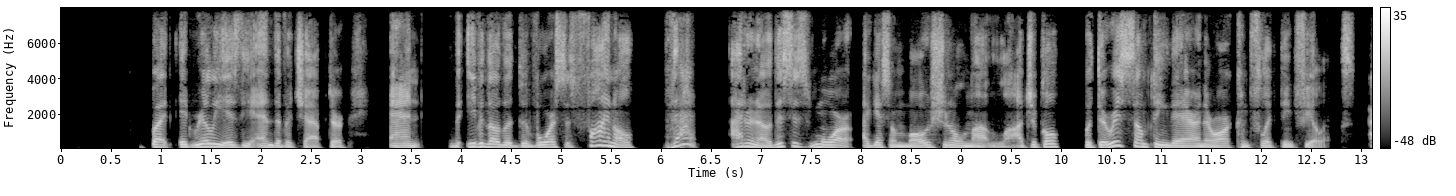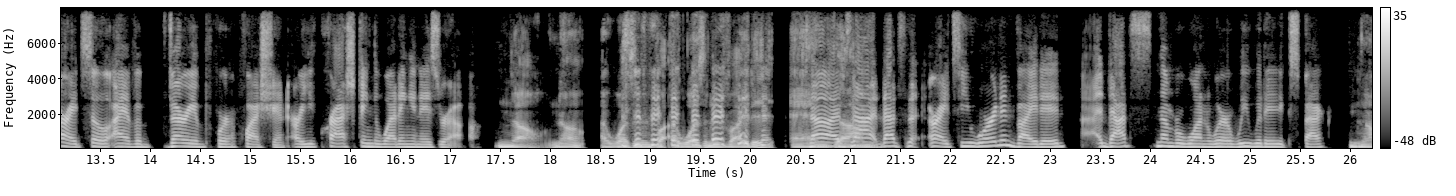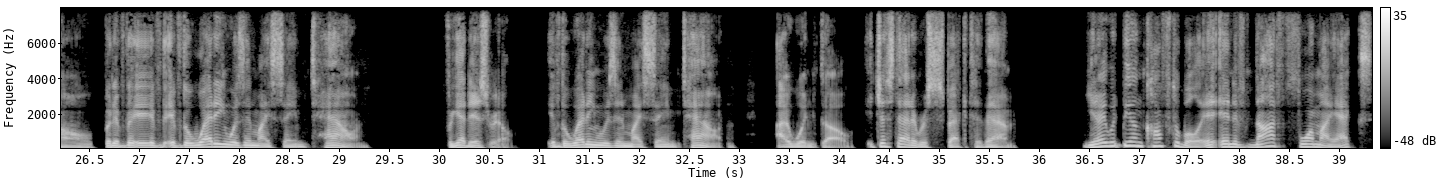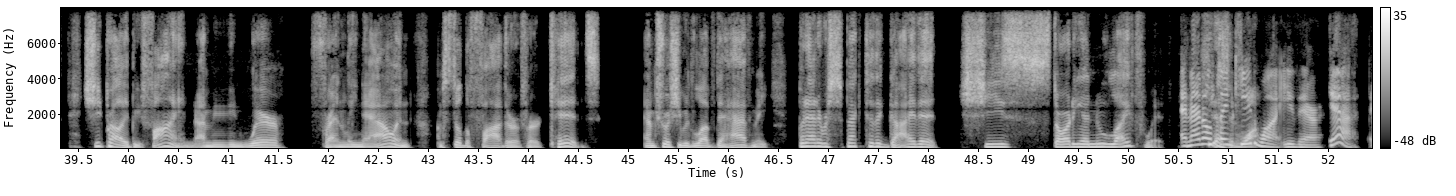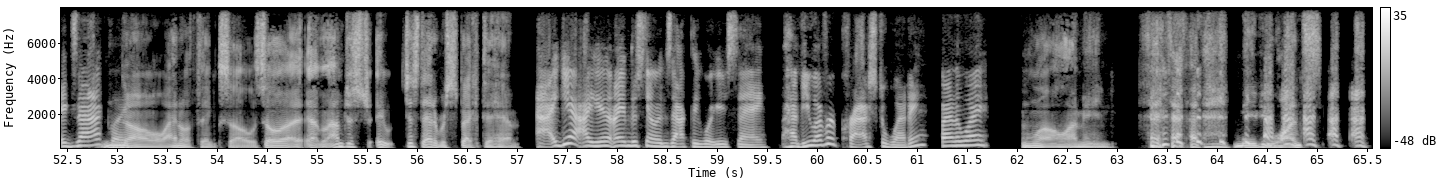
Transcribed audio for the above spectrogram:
But it really is the end of a chapter. And even though the divorce is final, that I don't know. This is more, I guess, emotional, not logical but there is something there and there are conflicting feelings. All right. So I have a very important question. Are you crashing the wedding in Israel? No, no, I wasn't, invi- I wasn't invited. And, no, it's um, not. That's not, all right. So you weren't invited. Uh, that's number one where we would expect. No, but if the, if, if the wedding was in my same town, forget Israel. If the wedding was in my same town, I wouldn't go It just out of respect to them you know, it would be uncomfortable. And if not for my ex, she'd probably be fine. I mean, we're friendly now and I'm still the father of her kids. I'm sure she would love to have me, but out of respect to the guy that she's starting a new life with. And I don't think he'd want, want, you there. Yeah, exactly. No, I don't think so. So uh, I'm just just out of respect to him. Uh, yeah, I, I understand exactly what you're saying. Have you ever crashed a wedding, by the way? Well, I mean, maybe once. I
